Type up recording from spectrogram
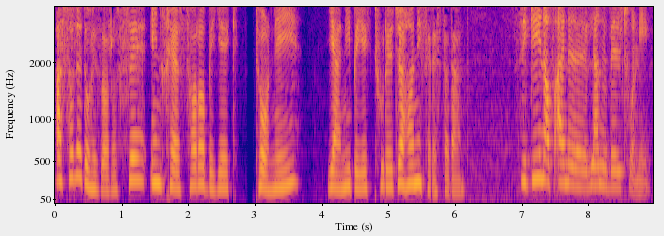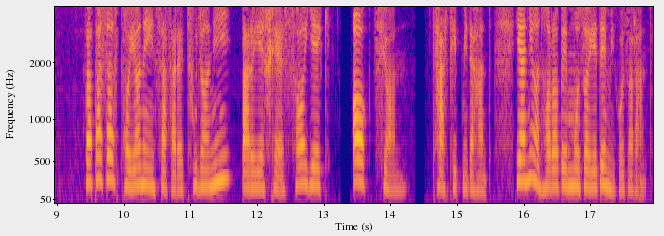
از سال 2003 این خرس ها را به یک تورنی یعنی به یک تور جهانی فرستادند. Sie gehen auf eine lange Welttournee. و پس از پایان این سفر طولانی برای خرس ها یک آکسیون ترتیب می دهند. یعنی آنها را به مزایده می گذارند.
